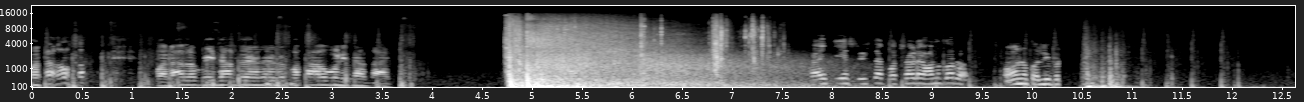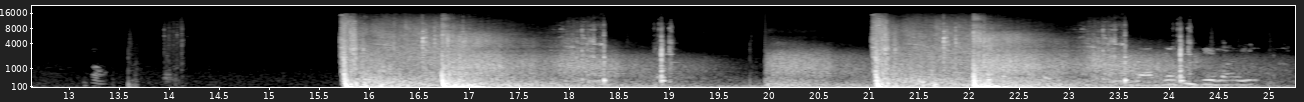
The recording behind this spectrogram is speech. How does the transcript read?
बनाओ बना लो पैसा तो है मैं बताओ बड़ी ना था भाई ये स्विच टा पछाड़े ऑन करो ऑन कर ली Thank you.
